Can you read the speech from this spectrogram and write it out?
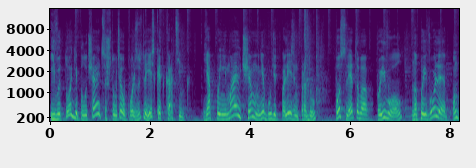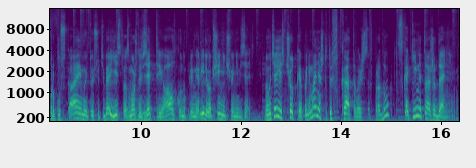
И в итоге получается, что у тебя у пользователя есть какая-то картинка. Я понимаю, чем мне будет полезен продукт, После этого Paywall. На Paywall он пропускаемый, то есть у тебя есть возможность взять триалку, например, или вообще ничего не взять. Но у тебя есть четкое понимание, что ты вкатываешься в продукт с какими-то ожиданиями.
